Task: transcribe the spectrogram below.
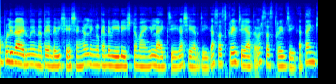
അപ്പോൾ ഇതായിരുന്നു ഇന്നത്തെ എന്റെ വിശേഷങ്ങൾ. നിങ്ങൾക്ക് എന്റെ വീഡിയോ ഇഷ്ടമായെങ്കിൽ ലൈക്ക് ചെയ്യുക ഷെയർ ചെയ്യുക സബ്സ്ക്രൈബ് ചെയ്യാത്തവർ സബ്സ്ക്രൈബ് ചെയ്യുക. താങ്ക്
